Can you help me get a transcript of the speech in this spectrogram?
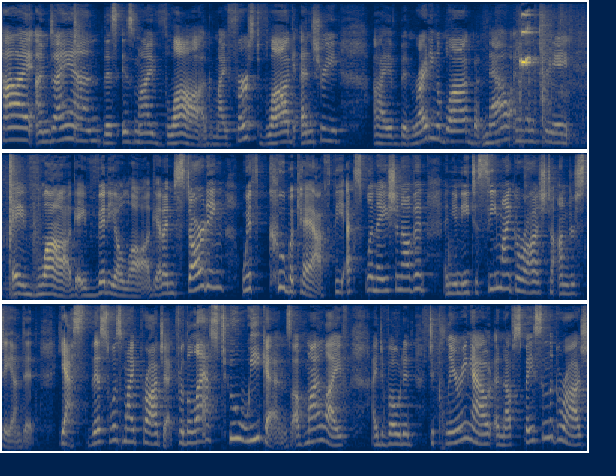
Hi, I'm Diane. This is my vlog, my first vlog entry. I have been writing a blog, but now I'm going to create a vlog, a video log. And I'm starting with Kubacaf, the explanation of it, and you need to see my garage to understand it. Yes, this was my project. For the last two weekends of my life, I devoted to clearing out enough space in the garage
